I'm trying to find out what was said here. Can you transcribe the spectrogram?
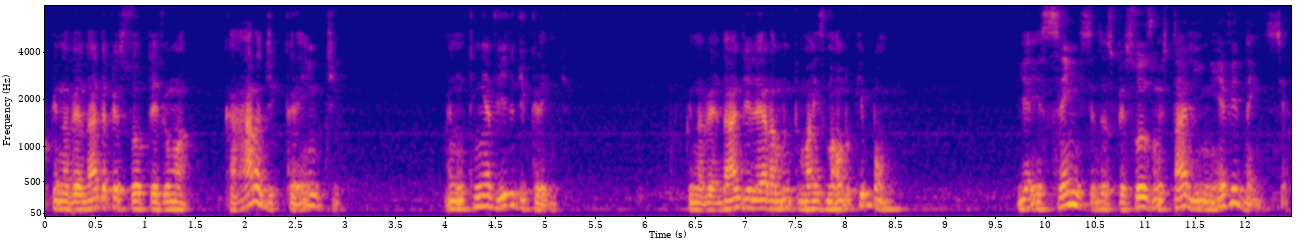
Porque na verdade a pessoa teve uma cara de crente, mas não tinha vida de crente. Porque na verdade ele era muito mais mal do que bom. E a essência das pessoas vão estar ali em evidência.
